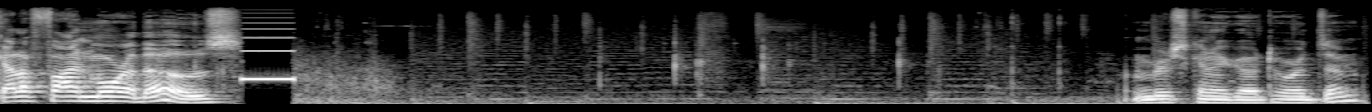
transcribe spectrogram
Gotta find more of those. I'm just gonna go towards him.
